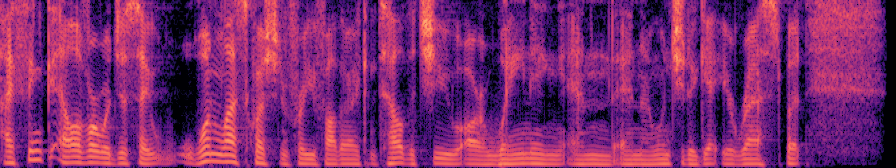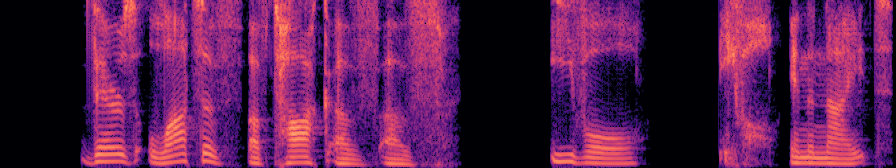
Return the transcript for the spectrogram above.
I think Elevor would just say one last question for you, Father. I can tell that you are waning, and and I want you to get your rest. But there's lots of of talk of of evil, evil in the night,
